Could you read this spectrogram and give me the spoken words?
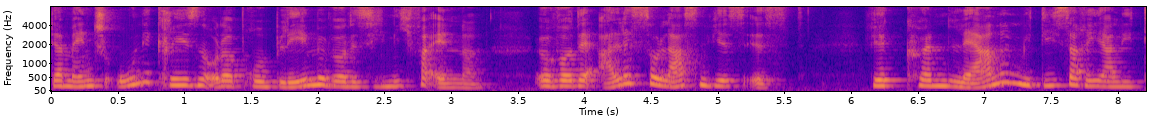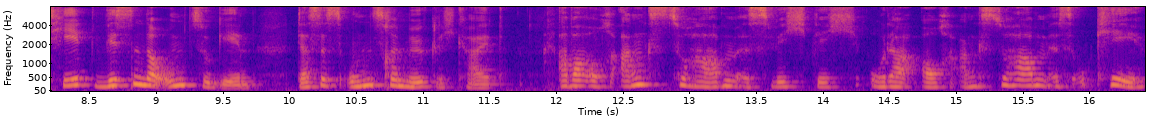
Der Mensch ohne Krisen oder Probleme würde sich nicht verändern. Er würde alles so lassen, wie es ist. Wir können lernen, mit dieser Realität wissender umzugehen. Das ist unsere Möglichkeit. Aber auch Angst zu haben ist wichtig oder auch Angst zu haben ist okay.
